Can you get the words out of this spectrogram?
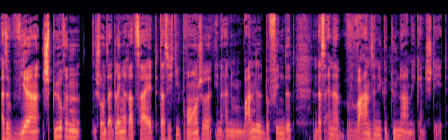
also wir spüren schon seit längerer Zeit, dass sich die Branche in einem Wandel befindet, dass eine wahnsinnige Dynamik entsteht.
